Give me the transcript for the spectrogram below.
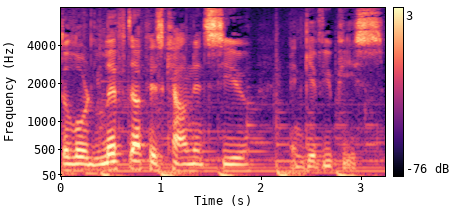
The Lord lift up his countenance to you and give you peace.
